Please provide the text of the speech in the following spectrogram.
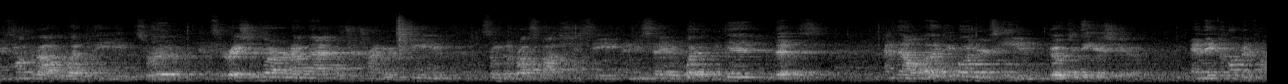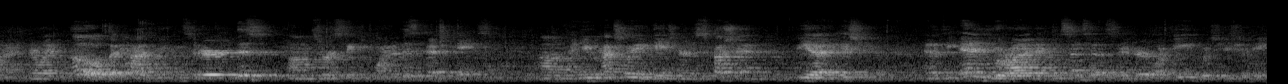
you talk about what the sort of considerations are around that, what you're trying to achieve, some of the rough spots you see, and you say, what if we did this? And now other people on your team go to the issue and they comment on it. And they're like, oh, but how do you consider this um, sort of sticky point or this edge case? Um, and you actually engage in a discussion via an issue. And at the end, you arrive at consensus. If you're lucky, which you should be,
